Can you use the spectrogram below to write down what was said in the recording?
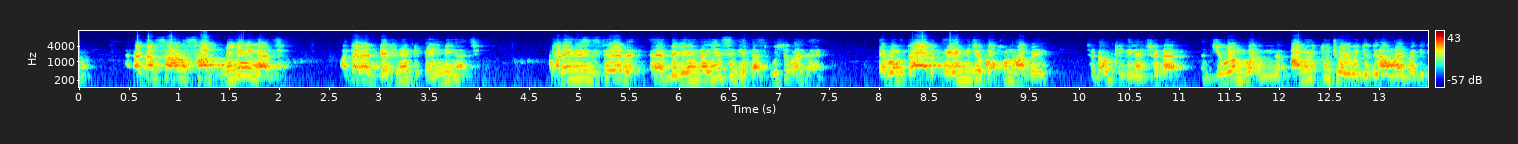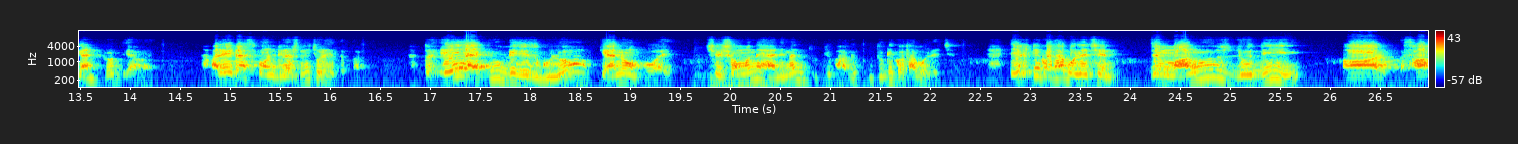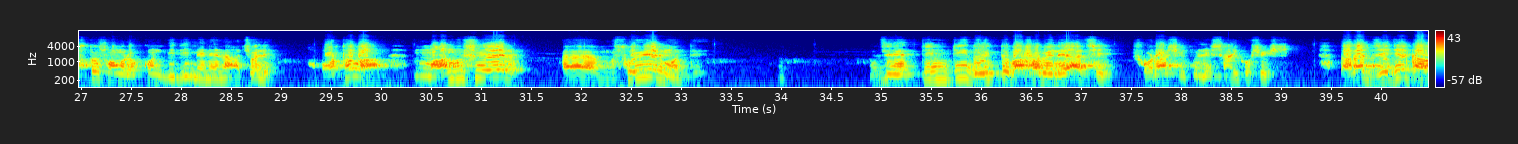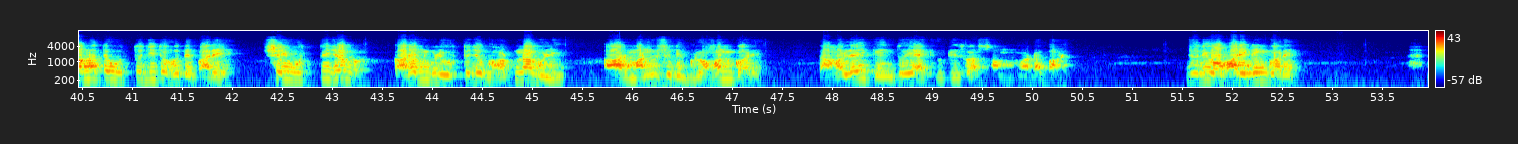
তার সাত বিগিনিং আছে। আর তার ডেফিনেট এন্ডিং আছে। ক্রনিক রিজের বিগিনিংটা ইনসিডিয়াস বুঝতে পারা যায় এবং তার এন্ড যে কখন হবে? সেটাও ঠিক নাই। সেটা জীবন আমৃত্যু চলবে যদি না হোমিওপ্যাথিক অ্যান্টিডোট দেওয়া হয়। আর এটা স্পন্টিনিয়াসলি চলে যেতে পারে। তো এই অ্যাকিউট ডিজিজগুলো কেন হয়? সে সম্বন্ধে হ্যানিম্যান দুটি ভাগে দুটি কথা বলেছেন। একটি কথা বলেছেন যে মানুষ যদি আর স্বাস্থ্য সংরক্ষণ বিধি মেনে না চলে, অথবা মানুষের শরীরের মধ্যে যে তিনটি দৈত্য বাসা বেঁধে আছে সরা শিকুলির সাইকোসিস তারা যে যে কারণেতে উত্তেজিত হতে পারে, সেই উত্তেজক কারণগুলি, উত্তেজক ঘটনাগুলি আর মানুষ যদি গ্রহণ করে, তাহলেই কিন্তু অ্যাকিউটিস হওয়ার সম্ভাবনাটা বাড়ে। যদি ওভার ইটিং করে,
